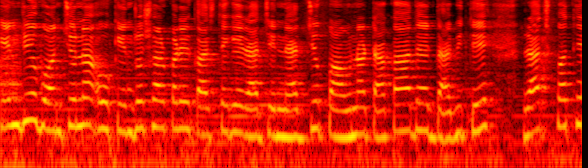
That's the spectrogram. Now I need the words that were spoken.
কেন্দ্রীয় বঞ্চনা ও কেন্দ্র সরকারের কাছ থেকে রাজ্যের ন্যায্য পাওনা টাকা আদায়ের দাবিতে রাজপথে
